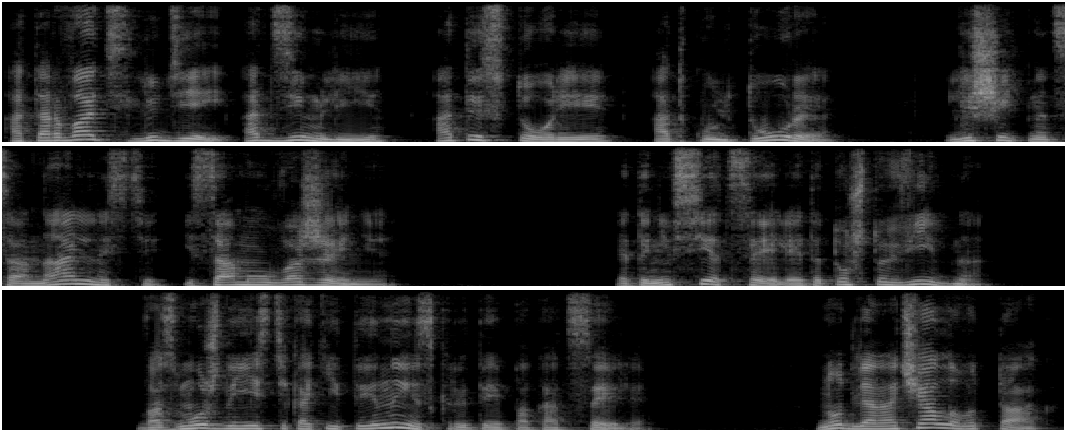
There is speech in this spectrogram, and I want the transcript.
оторвать людей от земли, от истории, от культуры, лишить национальности и самоуважения. Это не все цели, это то, что видно. Возможно, есть и какие-то иные скрытые пока цели. Но для начала вот так.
